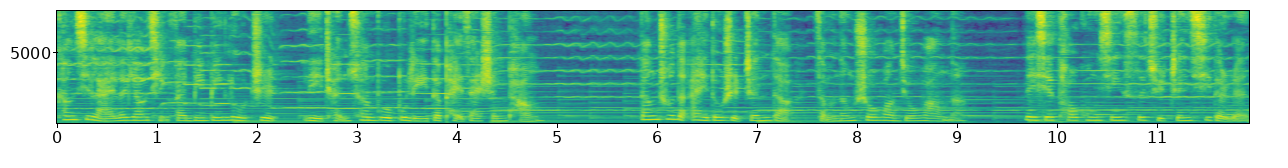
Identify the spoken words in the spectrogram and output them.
康熙来了邀请范冰冰录制，李晨寸步不离地陪在身旁。当初的爱都是真的，怎么能说忘就忘呢？那些掏空心思去珍惜的人，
